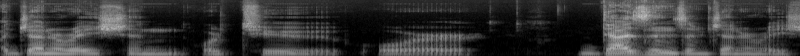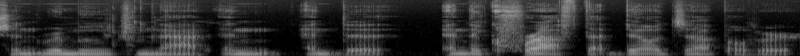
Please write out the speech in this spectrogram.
a generation or two or dozens of generation removed from that and and the and the cruft that builds up over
